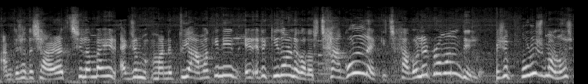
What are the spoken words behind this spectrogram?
আমি তোর সাথে সারা রাত ছিলাম বাহির। একজন মানে তুই আমাকে নিয়ে এ- এটা কি ধরনের কথা? ছাগল নাকি? ছাগলের প্রমাণ দিল। যেসব পুরুষ মানুষ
